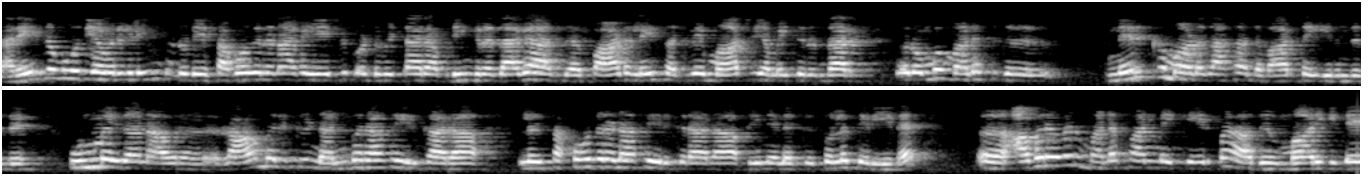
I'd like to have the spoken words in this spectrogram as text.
நரேந்திர மோடி அவர்களையும் தன்னுடைய சகோதரனாக ஏற்றுக்கொண்டு விட்டார் அப்படிங்கிறதாக அந்த பாடலை சற்றே மாற்றி அமைத்திருந்தார். ரொம்ப மனசுக்கு நெருக்கமானதாக அந்த வார்த்தை இருந்தது. உண்மைதான் அவர் ராமருக்கு நண்பராக இருக்காரா? இல்ல சகோதரனாக இருக்கிறாரா? அப்படின்னு எனக்கு சொல்ல தெரியல. அவரவர் அவரவர் மனப்பான்மைக்கேற்ப அது மாறிக்கிட்டே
